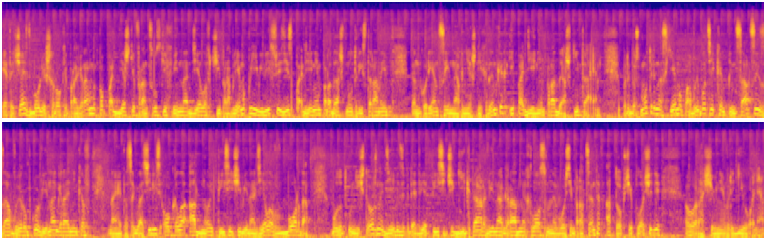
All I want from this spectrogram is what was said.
Это часть более широкой программы по поддержке французских виноделов, чьи проблемы появились в связи с падением продаж внутри страны, конкуренцией на внешних рынках и падением продаж в Китае. Предусмотрена схема по выплате компенсации за вырубку виноградников. На это согласились около одной тысячи виноделов борда. Будут уничтожены 9,2 тысячи гектар виноградных лоз, 8% от общей площади выращивания в регионе.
